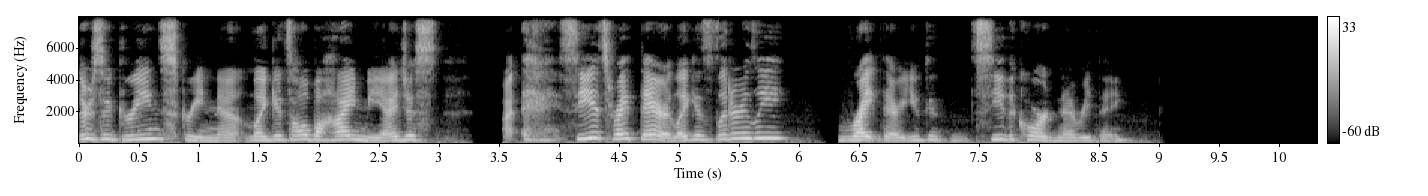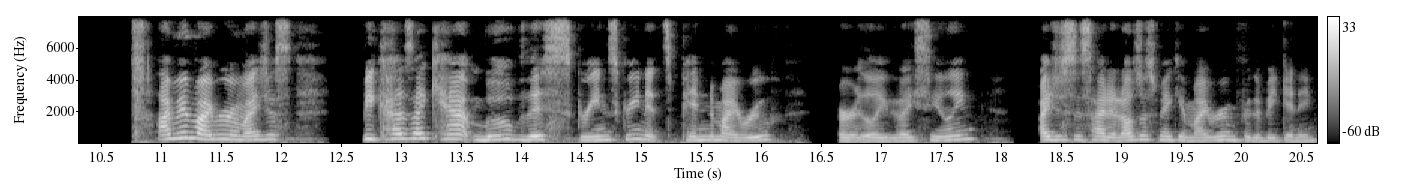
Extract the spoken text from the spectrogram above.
there's a green screen now. Like it's all behind me. I just I, see it's right there. Like it's literally right there. You can see the cord and everything. I'm in my room. I just because I can't move this green screen. It's pinned to my roof or like my ceiling. I just decided I'll just make it my room for the beginning.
